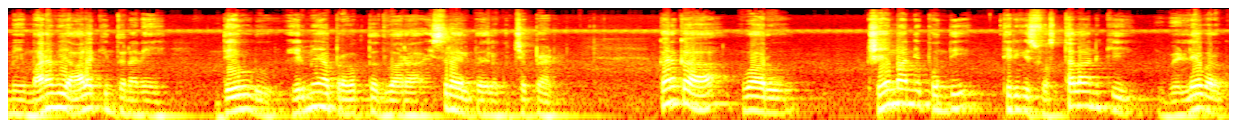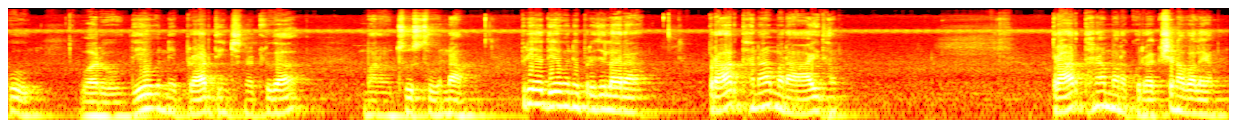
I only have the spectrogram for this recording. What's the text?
మీ మనవి ఆలకింతునని దేవుడు ఇర్మియా ప్రవక్త ద్వారా ఇస్రాయేల్ ప్రజలకు చెప్పాడు. కనుక వారు క్షేమాన్ని పొంది తిరిగి స్వస్థలానికి వెళ్ళే వరకు వారు దేవుణ్ణి ప్రార్థించినట్లుగా మనం చూస్తూ ఉన్నాం. ప్రియ దేవుని ప్రజలారా ప్రార్థన మన ఆయుధం. ప్రార్థన మనకు రక్షణ వలయం.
